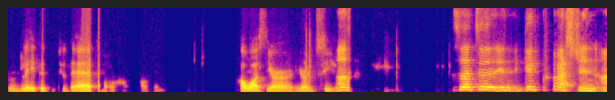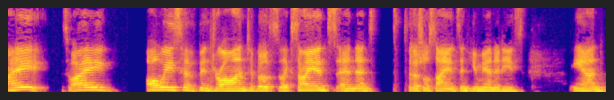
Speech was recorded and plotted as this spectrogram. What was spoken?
related to that? How, how was your your decision? Uh, so that's a, a good question. I so I always have been drawn to both like science and then social science and humanities. And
